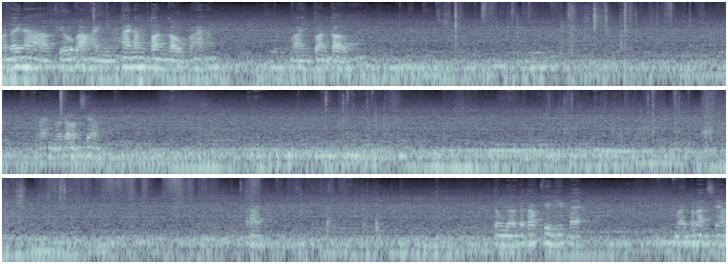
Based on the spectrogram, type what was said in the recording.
Còn đây là phiếu bảo hành 2 năm toàn cầu của hãng. Bảo hành toàn cầu. Đây, mời các bạn xem. Đây. tổng đỡ cái tóc Philip đây mời các bạn xem.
